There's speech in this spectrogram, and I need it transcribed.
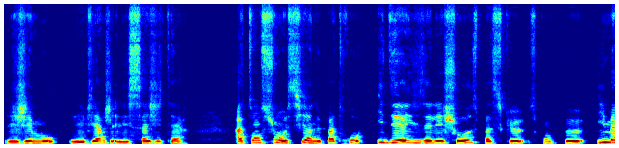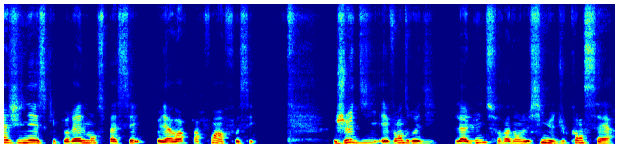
les gémeaux, les vierges et les sagittaires. Attention aussi à ne pas trop idéaliser les choses parce que ce qu'on peut imaginer ce qui peut réellement se passer, peut y avoir parfois un fossé. Jeudi et vendredi, la Lune sera dans le signe du cancer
